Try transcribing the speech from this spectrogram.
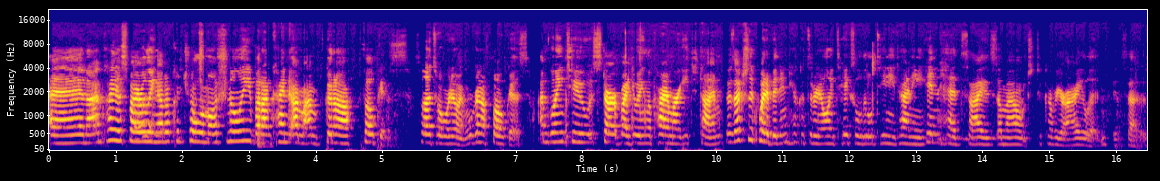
and I'm kind of spiraling out of control emotionally, but I'm kind of, I'm, I'm gonna focus. So that's what we're doing. We're going to focus. I'm going to start by doing the primer each time. There's actually quite a bit in here considering it only takes a little teeny tiny pinhead sized amount to cover your eyelid, it says.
